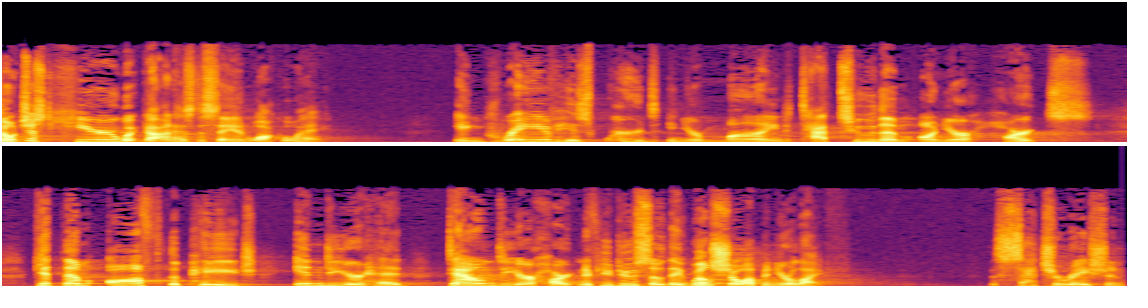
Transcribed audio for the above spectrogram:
Don't just hear what God has to say and walk away. Engrave his words in your mind, tattoo them on your hearts. Get them off the page, into your head, down to your heart. And if you do so, they will show up in your life. The saturation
